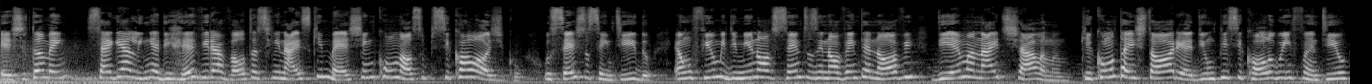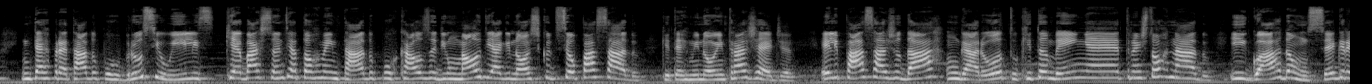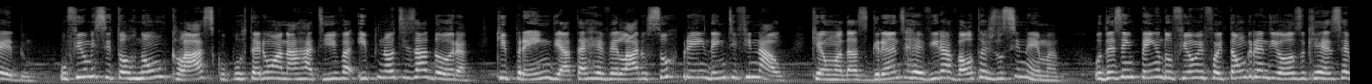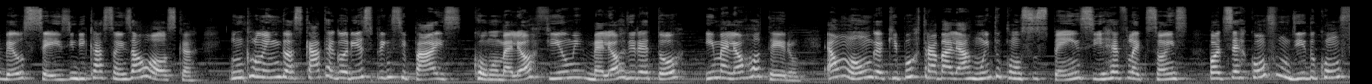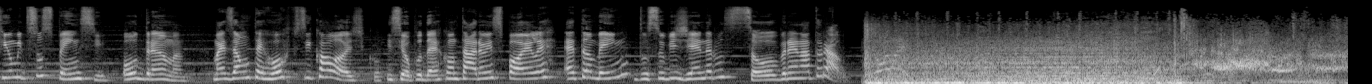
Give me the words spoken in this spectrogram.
Este também segue a linha de reviravoltas finais que mexem com o nosso psicológico. O Sexto Sentido é um filme de 1999 de Emma Night Shyamalan, que conta a história de um psicólogo infantil interpretado por Bruce Willis, que é bastante atormentado por causa de um mau diagnóstico de seu passado, que terminou em tragédia ele passa a ajudar um garoto que também é transtornado e guarda um segredo. O filme se tornou um clássico por ter uma narrativa hipnotizadora, que prende até revelar o surpreendente final, que é uma das grandes reviravoltas do cinema. O desempenho do filme foi tão grandioso que recebeu seis indicações ao Oscar, incluindo as categorias principais, como melhor filme, melhor diretor e melhor roteiro. É um longa que, por trabalhar muito com suspense e reflexões, pode ser confundido com um filme de suspense ou drama mas é um terror psicológico. E se eu puder contar um spoiler, é também do subgênero sobrenatural.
